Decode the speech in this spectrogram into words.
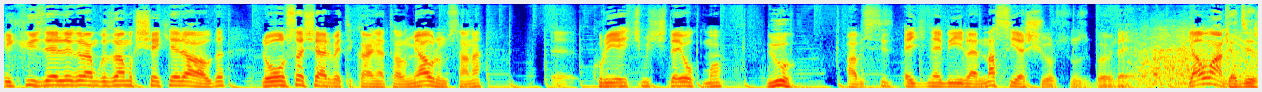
250 gram kızamık şekeri aldı. Loğusa şerbeti kaynatalım yavrum sana. Ee, kuru yemişçi de yok mu? Yuh. Abi siz ecnebiler nasıl yaşıyorsunuz böyle ya? Yalan. Kadir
